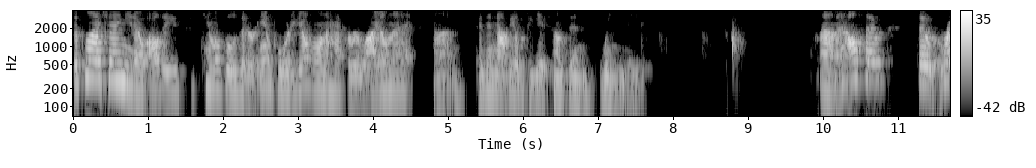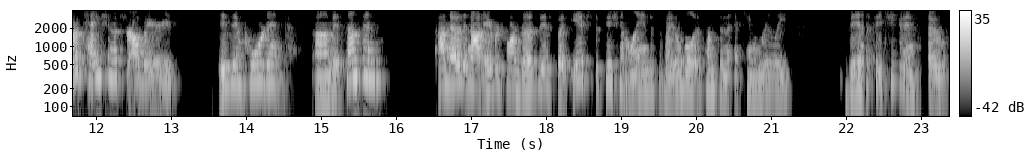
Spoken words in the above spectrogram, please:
supply chain. You know, all these chemicals that are imported, you don't want to have to rely on that um, and then not be able to get something when you need it. Um, and also, so rotation of strawberries is important. Um, it's something I know that not every farm does this, but if sufficient land is available, it's something that can really benefit you. And so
